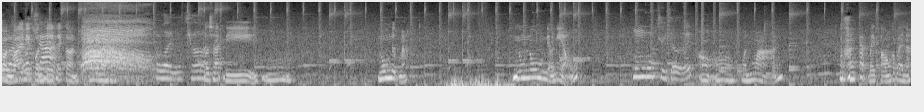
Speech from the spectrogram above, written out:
ก่อนไหว้มีคนเทสให้ก่อนอะไรนะคะอร่อยรสชาติรสชาติดีอืมนุ่มหนึบนะ นุ่มๆเหนียวเหนียวนุ่มๆเฉยๆอ๋อหวานหวานๆวางกัดใบตองเข้าไปนะ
